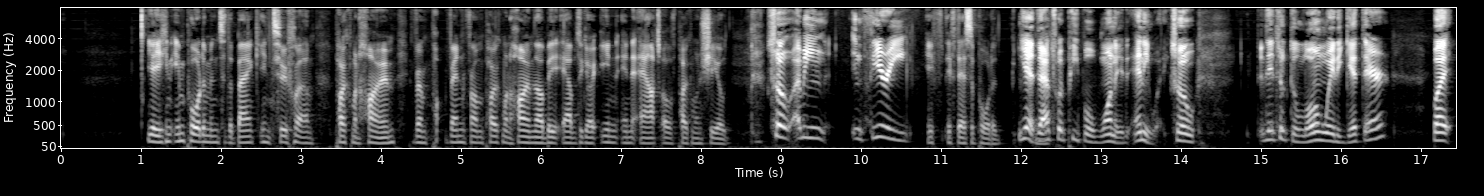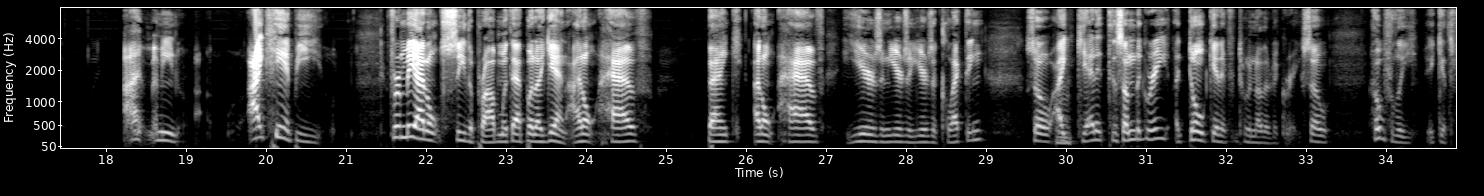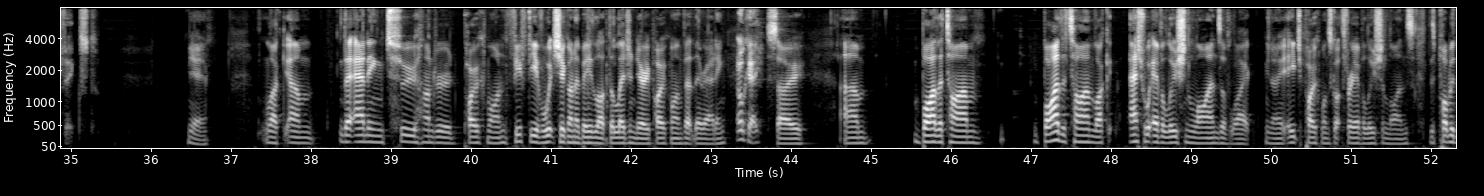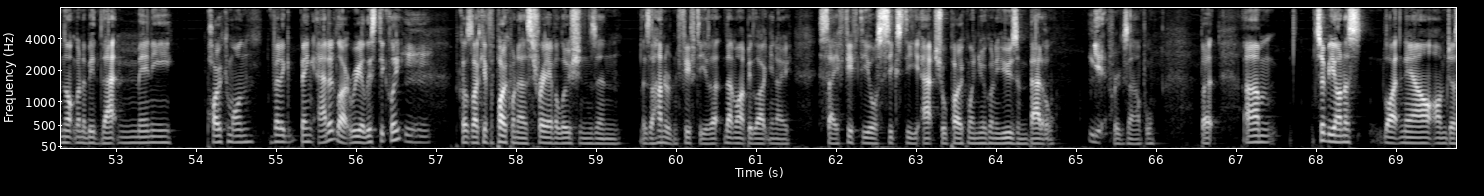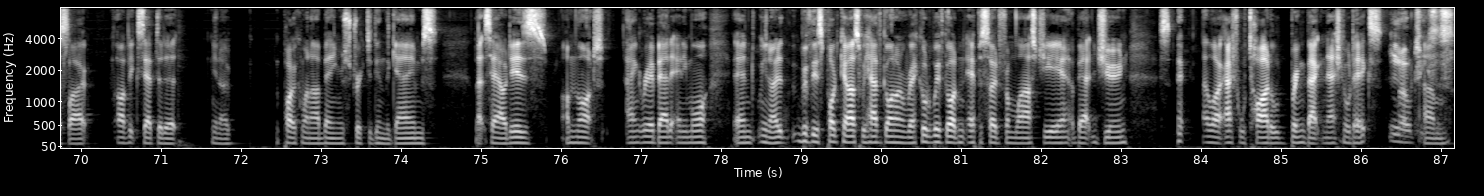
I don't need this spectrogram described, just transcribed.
Yeah, you can import them into the bank into um, Pokemon Home. Then, then from Pokemon Home, they'll be able to go in and out of Pokemon Shield So I mean, in theory, if if they're supported. Yeah, that's what people wanted anyway. So they took the long way to get there, but I I mean I can't be for me I don't see the problem with that, but again, I don't have bank. I don't have years and years and years of collecting. So I get it to some degree. I don't get it to another degree. So hopefully it gets fixed. Yeah, like um, they're adding 200 Pokemon, 50 of which are going to be like the legendary Pokemon that they're adding. Okay. So, um, by the time, by the time like actual evolution lines of like you know each Pokemon's got three evolution lines, there's probably not going to be that many Pokemon that are being added. Like realistically, hmm because like if a Pokemon has three evolutions and there's 150, that that might be like you know say 50 or 60 actual Pokemon you're going to use in battle Yeah. for example. But um, to be honest, like now I'm just like I've accepted it. You know, Pokemon are being restricted in the games. That's how it is. I'm not angry about it anymore. And you know, with this podcast, we have gone on record. We've got an episode from last year about June, like actual titled "Bring Back National Dex." Oh Jesus.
